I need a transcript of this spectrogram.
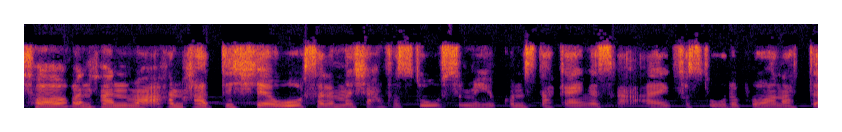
faren han, var, han hadde ikke ord, selv om ikke han forsto så mye og kunne snakke engelsk. Jeg forsto det på han at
